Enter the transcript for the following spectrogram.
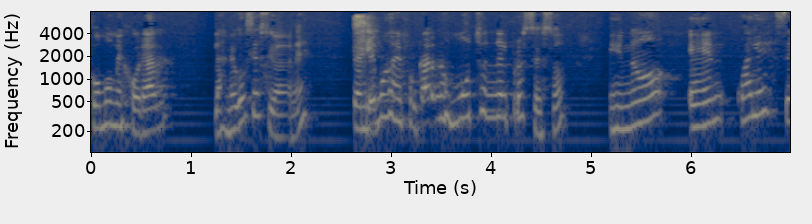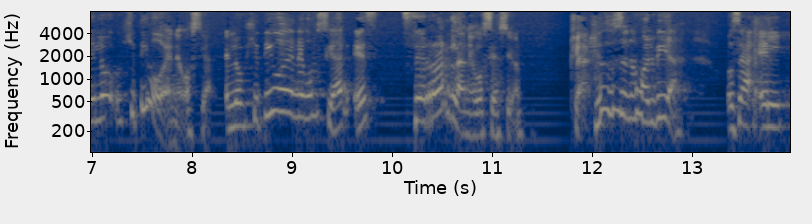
cómo mejorar las negociaciones, tendemos a enfocarnos mucho en el proceso y no en cuál es el objetivo de negociar. El objetivo de negociar es cerrar la negociación. Claro. Y eso se nos olvida. O sea, el,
